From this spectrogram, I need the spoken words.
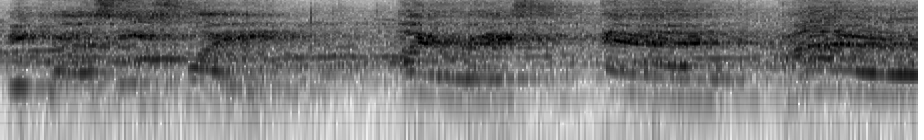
because he's fighting Irish Ed Connors.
